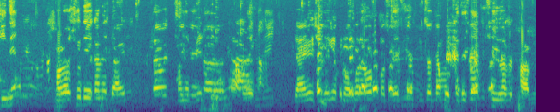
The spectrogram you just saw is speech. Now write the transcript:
কিনে সরাসরি এখানে ডাইরেক্ট ডাইরেক্ট প্রপার আবার খেতে চাইবে, সেইভাবে খাওয়াবে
